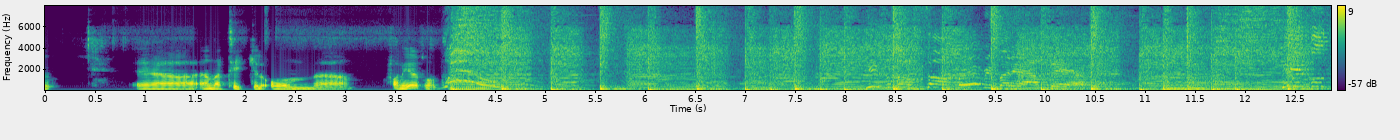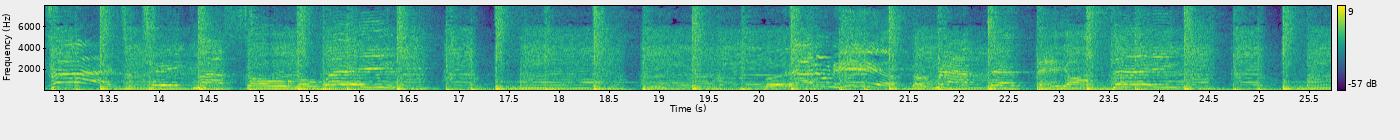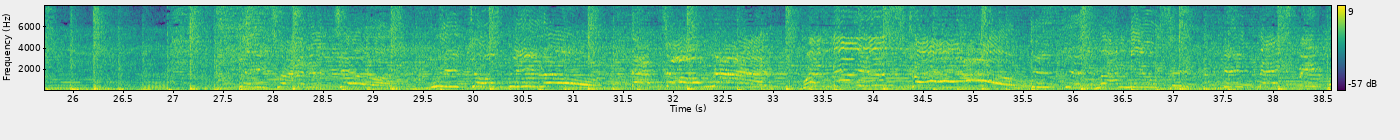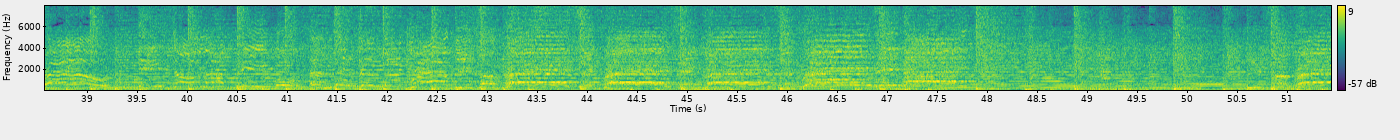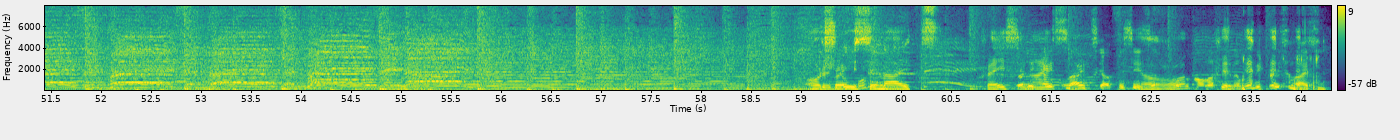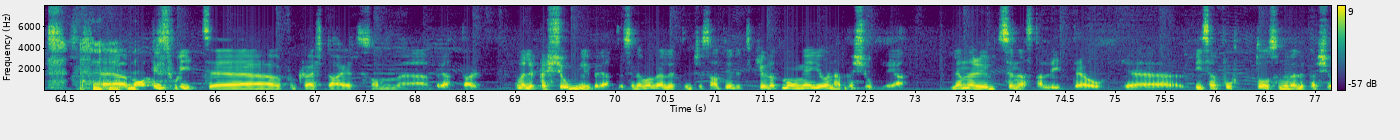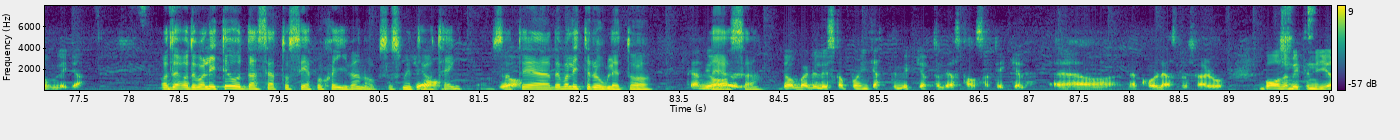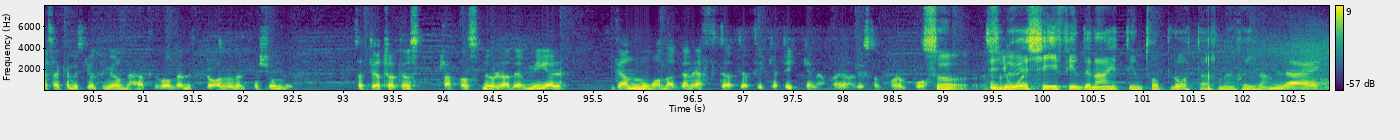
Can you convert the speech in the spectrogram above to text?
eh, en artikel om... eh, Vad fan är det för något? Here's Crazy glömt bort det? Night. Crazy Nights. Crazy Nights, ja. Precis. Ja. Crazy Nights. Eh, Martin Sweet eh, från Crash Diet som eh, berättar en väldigt personlig berättelse. Det var väldigt intressant. Det är lite kul att många gör den här personliga, lämnar ut sig nästan lite och eh, visar foton som är väldigt personliga. Och det, och det var lite udda sätt att se på skivan också som inte Ja. jag har tänkt på. Så Ja. att det, det var lite roligt att Men Jag, läsa. jag började lyssna på den jättemycket efter att ha läst hans artikel. Eh, när Kåre läste den så här och bad om lite nya. Så här, kan du skriva lite mer om det här? För det var väldigt bra, det var väldigt personligt. Så jag tror att den plattan snurrade mer den månaden efter att jag fick artikeln än vad jag har lyssnat på den på. Så, så Tio nu år. är Chief in the Night din topplåt där från den skivan. Nej,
